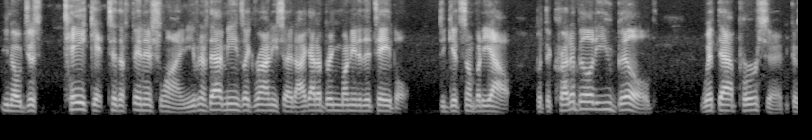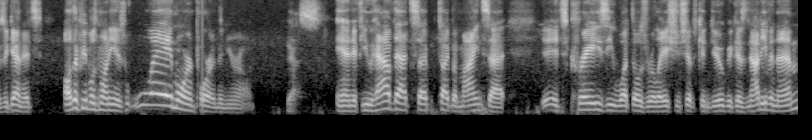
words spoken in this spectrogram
you know just take it to the finish line even if that means like ronnie said i got to bring money to the table to get somebody out. But the credibility you build with that person because again it's other people's money is way more important than your own. Yes. And if you have that type of mindset it's crazy what those relationships can do because not even them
